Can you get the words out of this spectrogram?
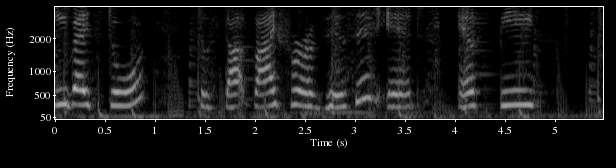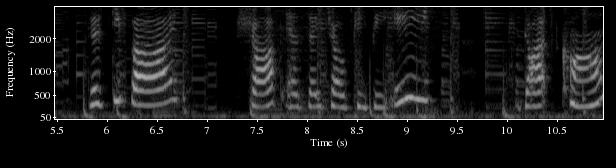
eBay store. So stop by for a visit. It's SB55 Shoppe, S-H-O-P-P-E dot com.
